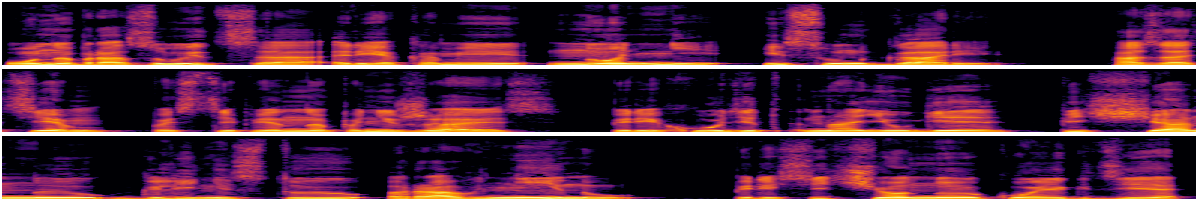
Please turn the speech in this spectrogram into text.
Он образуется реками Нонни и Сунгари, а затем, постепенно понижаясь, переходит на юге песчаную глинистую равнину, пересеченную кое-где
